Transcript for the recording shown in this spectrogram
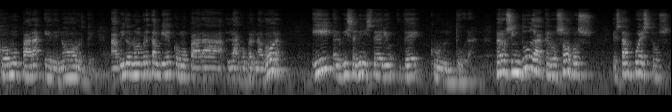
como para Edenorte. Ha habido nombre también como para la gobernadora y el viceministerio de Cultura. Pero sin duda que los ojos están puestos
